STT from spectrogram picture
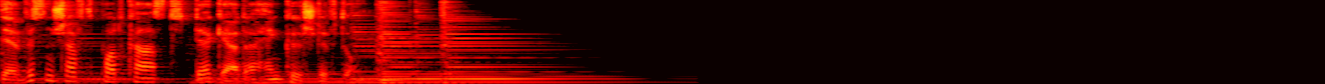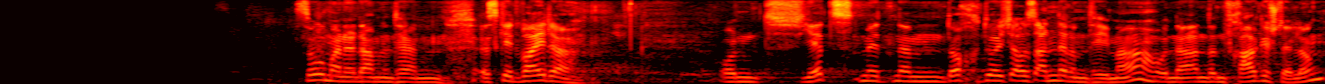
der Wissenschaftspodcast der Gerda Henkel Stiftung. So, meine Damen und Herren, es geht weiter. Und jetzt mit einem doch durchaus anderen Thema und einer anderen Fragestellung.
